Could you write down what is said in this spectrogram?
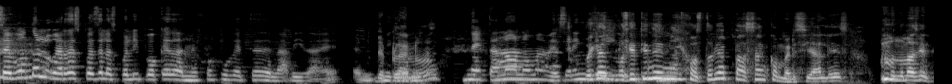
Segundo lugar después de las Polly Pocket al mejor juguete de la vida, ¿eh? El ¿De plano? Neta, no, no mames, era increíble. Oigan, los que tienen hijos, todavía pasan comerciales. No, más bien,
